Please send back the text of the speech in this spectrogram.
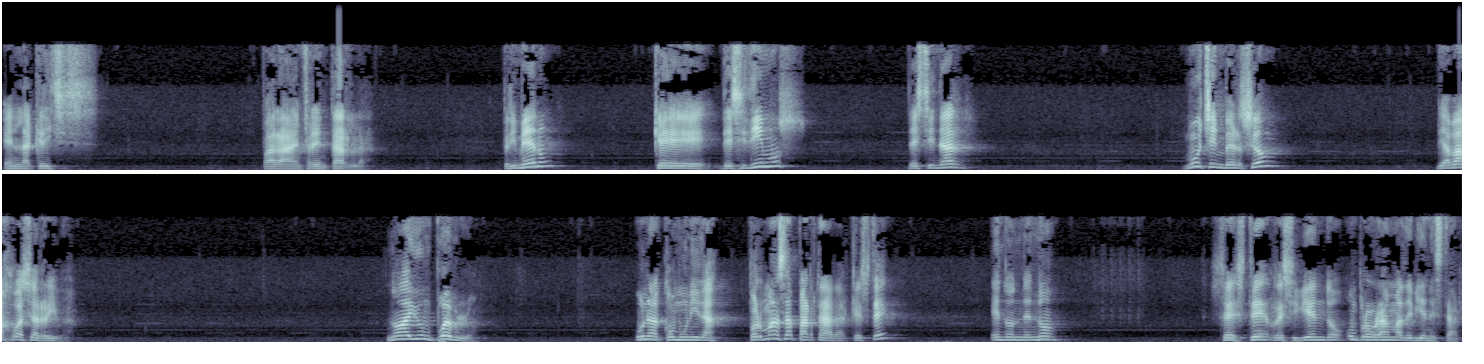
en la crisis para enfrentarla. Primero, que decidimos destinar mucha inversión de abajo hacia arriba. No hay un pueblo una comunidad, por más apartada que esté, en donde no se esté recibiendo un programa de bienestar.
